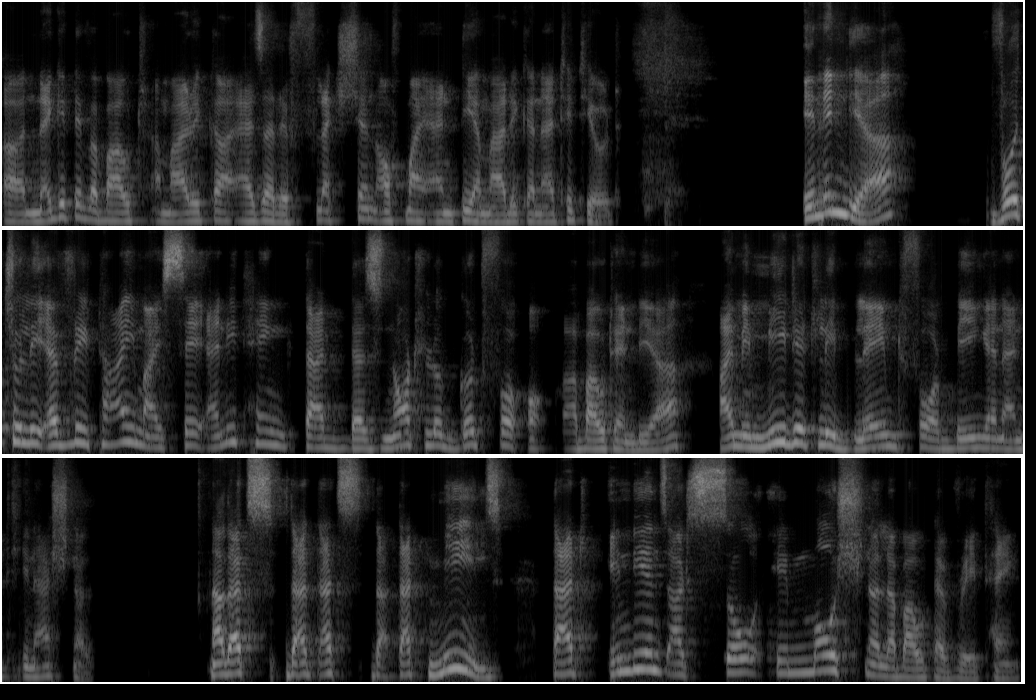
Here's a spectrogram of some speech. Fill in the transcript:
uh, negative about America as a reflection of my anti American attitude. In India, virtually every time I say anything that does not look good for about India, I'm immediately blamed for being an anti-national. Now that's that that's that that means that Indians are so emotional about everything.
